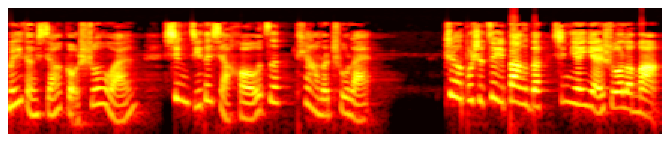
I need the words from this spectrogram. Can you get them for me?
没等小狗说完，性急的小猴子跳了出来：“这不是最棒的新年演说了吗？”“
